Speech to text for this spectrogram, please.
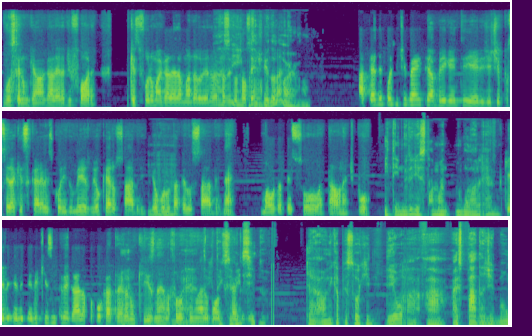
Você não quer uma galera de fora. Porque se for uma galera mandaloriana vai Ah, fazer sim, total sentido, né? Até depois que tiver entre a briga entre eles de tipo, será que esse cara é o escolhido mesmo? Eu quero o sabre. Eu vou Uhum. lutar pelo sabre, né? Uma outra pessoa, tal, né? Tipo, E tem muito disso, tá? Mandalore é porque ele, ele, ele quis entregar ela pra Bocatan, ela não quis, né? Ela falou é, que não era o modo tem que ser certo. vencido. Que a única pessoa que deu a, a, a espada de bom,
